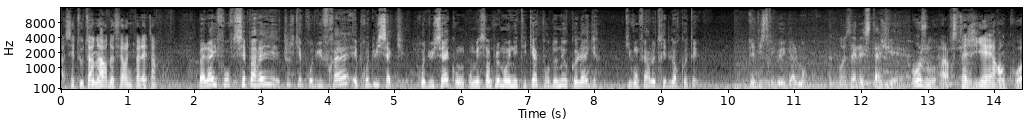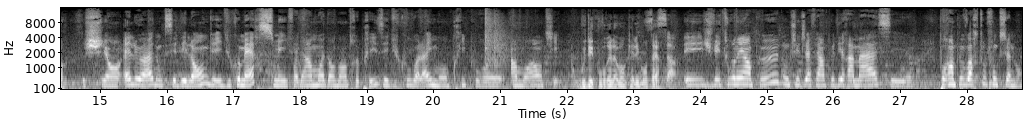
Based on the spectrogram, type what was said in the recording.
Ah, c'est tout un art de faire une palette. Hein? Bah là, il faut séparer tout ce qui est produit frais et produit sec. Produit sec, on, on met simplement une étiquette pour donner aux collègues qui vont faire le tri de leur côté. Et distribuer également. Mademoiselle est stagiaire. Bonjour, alors stagiaire en quoi? Je suis en LEA, donc c'est des langues et du commerce, mais il fallait un mois dans l'entreprise et du coup voilà, ils m'ont pris pour euh, un mois entier. Vous découvrez la banque alimentaire? C'est ça. Et je vais tourner un peu, donc j'ai déjà fait un peu des ramasses et euh, pour un peu voir tout le fonctionnement.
